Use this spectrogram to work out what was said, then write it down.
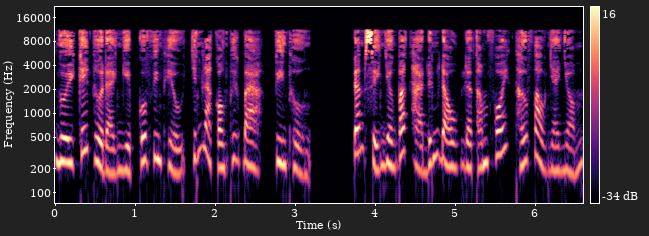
Người kế thừa đại nghiệp của viên thiệu chính là con thứ ba, viên thượng. Đám sĩ nhân bắc hà đứng đầu là thẩm phối thở vào nhà nhõm.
